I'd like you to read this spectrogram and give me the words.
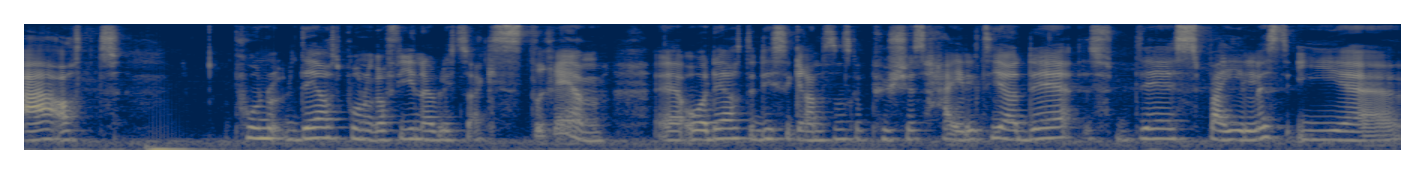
er at det at pornografien er blitt så ekstrem, eh, og det at disse grensene skal pushes hele tida, det, det speiles i eh,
